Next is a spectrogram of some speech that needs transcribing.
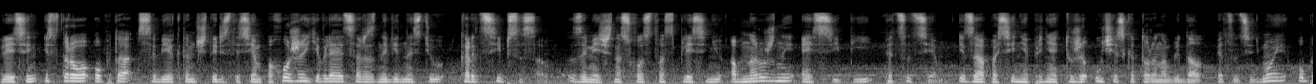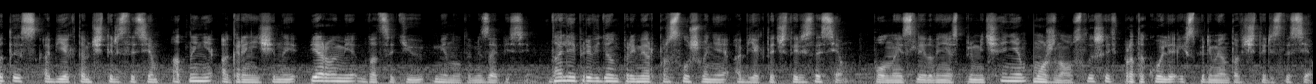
Плесень из второго опыта с объектом 407, похоже, является разновидностью кардсипсисов. Замечено сходство с плесенью, обнаруженной SCP-507. Из-за опасения принять ту же участь, которую наблюдал 507, опыты с объектом 407 отныне ограничены первыми 20 минутами записи. Далее приведен пример прослушивания объекта 407. Полное исследование с примечанием можно услышать в протоколе экспериментов 407.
